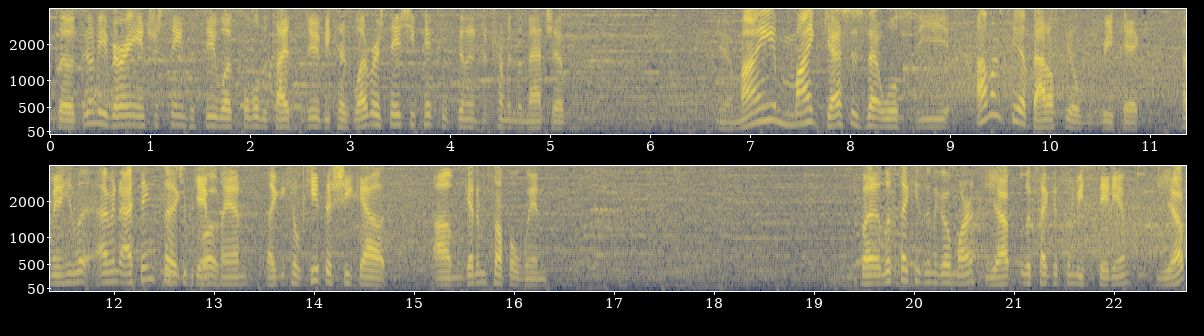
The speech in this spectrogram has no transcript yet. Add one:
So it's going to be very interesting to see what Colbol decides to do because whatever stage he picks is going to determine the matchup. Yeah, my my guess is that we'll see. I want to see a Battlefield repick. I mean, he. li- I mean, I think the game close. plan, like he'll keep the Sheik out, um, get himself a win. But it looks like he's going to go Marth. Yep, It looks like it's going to be Stadium. yep.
